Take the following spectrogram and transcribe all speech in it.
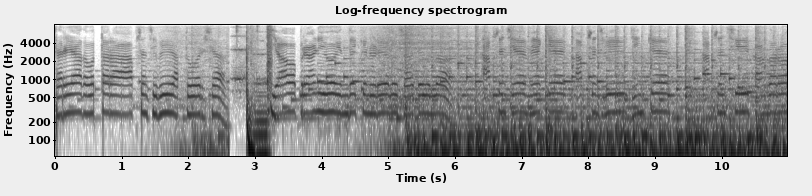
ಸರಿಯಾದ ಉತ್ತರ ಆಪ್ಷನ್ ಸಿ ಬಿ ಹತ್ತು ವರ್ಷ. ಯಾವ ಪ್ರಾಣಿಯು ಹಿಂದಕ್ಕೆ ನಡೆಯಲು ಸಾಧ್ಯವಿಲ್ಲ. ಆಪ್ಷನ್ ಸಿ ಮೇಕೆ ಆಪ್ಷನ್ ಬಿ ಜಿಂಕೆ ಆಪ್ಷನ್ ಸಿ ಕಾಂಗಾರು.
